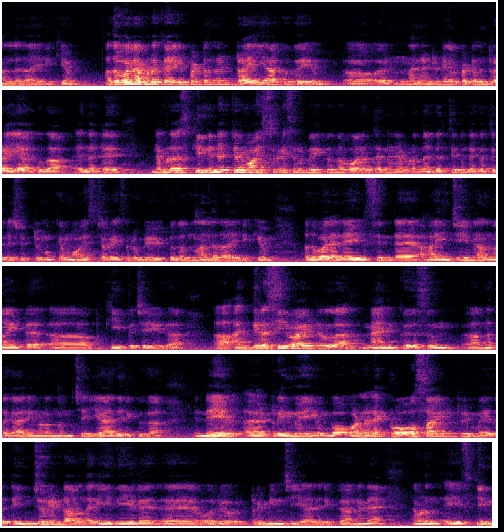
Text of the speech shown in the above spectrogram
നല്ലതായിരിക്കും. അതുപോലെ നമ്മുടെ കൈ പെട്ടെന്ന് ഡ്രൈ ആക്കുകയും നന്നിട്ടുണ്ടെങ്കിൽ പെട്ടെന്ന് ഡ്രൈ ആക്കുക എന്നിട്ട് നമ്മുടെ സ്കിന്നിനൊക്കെ മോയ്സ്ചറൈസർ ഉപയോഗിക്കുന്ന പോലെ തന്നെ നമ്മുടെ നഖത്തിനും നഖത്തിന് ചുറ്റുമൊക്കെ മോയ്സ്ചറൈസർ ഉപയോഗിക്കുന്നത് നല്ലതായിരിക്കും. അതുപോലെ നെയിൽസിന്റെ ഹൈജീൻ നന്നായിട്ട് കീപ്പ് ചെയ്യുക. അഗ്രസീവ് ആയിട്ടുള്ള മാനിക്കേഴ്സും അങ്ങനത്തെ കാര്യങ്ങളൊന്നും ചെയ്യാതിരിക്കുക. നെയിൽ ട്രിം ചെയ്യുമ്പോൾ വളരെ ക്ലോസ് ആയിട്ട് ട്രിം ചെയ്തിട്ട് ഇഞ്ചുറി ഉണ്ടാകുന്ന രീതിയിൽ ഒരു ട്രിമ്മിങ് ചെയ്യാതിരിക്കുക. അങ്ങനെ നമ്മൾ ഈ സ്കിൻ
